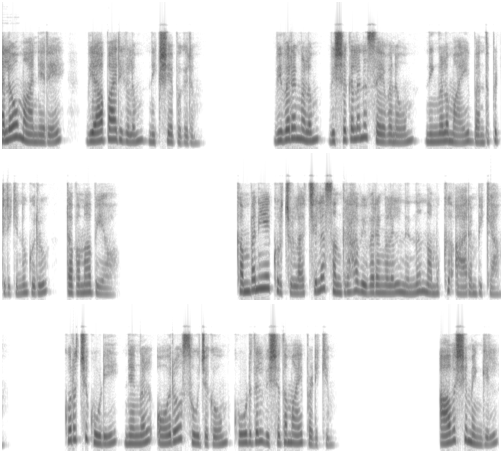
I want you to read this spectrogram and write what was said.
ഹലോ മാന്യരെ വ്യാപാരികളും നിക്ഷേപകരും. വിവരങ്ങളും വിശകലന സേവനവും നിങ്ങളുമായി ബന്ധപ്പെട്ടിരിക്കുന്നു ഗുരു തപമബിയോ കമ്പനിയെക്കുറിച്ചുള്ള ചില സംഗ്രഹ വിവരങ്ങളിൽ നിന്ന് നമുക്ക് ആരംഭിക്കാം. കുറച്ചുകൂടി ഞങ്ങൾ ഓരോ സൂചകവും കൂടുതൽ വിശദമായി പഠിക്കും. ആവശ്യമെങ്കിൽ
